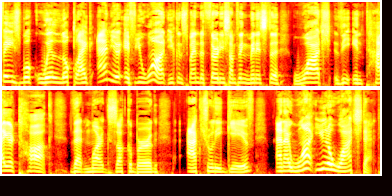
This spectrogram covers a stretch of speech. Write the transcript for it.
Facebook will look like. And you, if you want, you can spend the 30 something minutes to watch the entire talk that Mark Zuckerberg actually gave and I want you to watch that.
